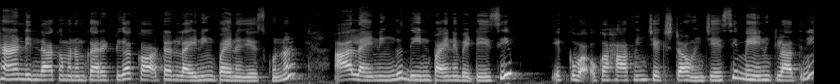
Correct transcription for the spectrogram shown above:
హ్యాండ్ ఇందాక మనం కరెక్ట్గా కాటన్ లైనింగ్ పైన చేసుకున్నాం. ఆ లైనింగ్ దీనిపైన పెట్టేసి ఎక్కువ ఒక హాఫ్ ఇంచ్ ఎక్స్ట్రా ఉంచేసి మెయిన్ క్లాత్ని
